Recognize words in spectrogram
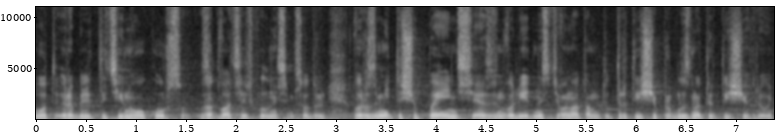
от реабілітаційного курсу за 20 хвилин 700 гривень. Ви розумієте, що пенсія з інвалідності вона там 3 тисячі, приблизно 3 тисячі гривень.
